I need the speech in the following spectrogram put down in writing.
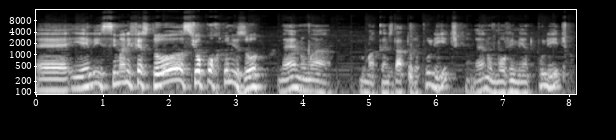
É, e ele se manifestou, se oportunizou, né, numa, numa candidatura política, né, num movimento político.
